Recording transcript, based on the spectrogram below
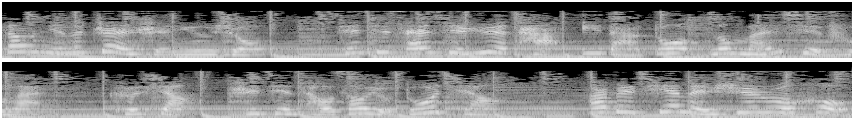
当年的战神英雄，前期残血越塔一打多能满血出来，可想之前曹操有多强。而被天美削弱后，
